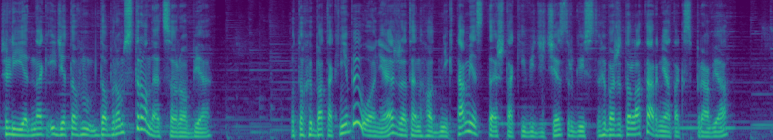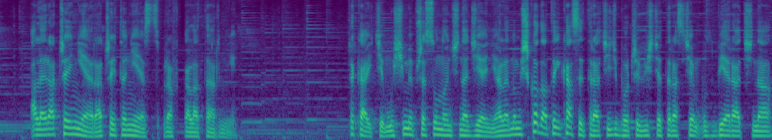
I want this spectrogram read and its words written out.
Czyli jednak idzie to w dobrą stronę, co robię. Bo to chyba tak nie było, nie? Że ten chodnik tam jest też taki, widzicie? Z drugiej strony, chyba że to latarnia tak sprawia. Ale raczej nie, raczej to nie jest sprawka latarni. Czekajcie, musimy przesunąć na dzień, ale no mi szkoda tej kasy tracić, bo oczywiście teraz chciałem uzbierać na,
